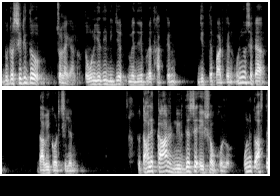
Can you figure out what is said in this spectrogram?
দুটো সিটি তো চলে গেল। তো উনি যদি নিজে মেদিনীপুরে থাকতেন, জিততে পারতেন, উনিও সেটা দাবি করছিলেন। তো তাহলে কার নির্দেশে এইসব হলো? উনি তো আসতে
